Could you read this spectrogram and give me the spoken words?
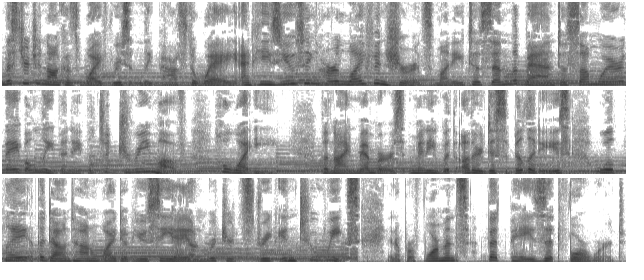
Mr. Tanaka's wife recently passed away, and he's using her life insurance money to send the band to somewhere they've only been able to dream of Hawaii. The nine members, many with other disabilities, will play at the downtown YWCA on Richard Street in two weeks in a performance that pays it forward.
